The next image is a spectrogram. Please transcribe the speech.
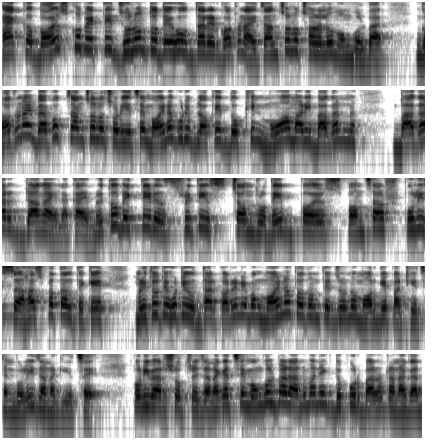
এক বয়স্ক ব্যক্তির ঝুলন্ত দেহ উদ্ধারের ঘটনায় চাঞ্চল্য ছড়ালো মঙ্গলবার। ঘটনায় ব্যাপক চাঞ্চল্য ছড়িয়েছে ময়নাগুড়ি ব্লকের দক্ষিণ মোয়ামারি বাগান বাগার ডাঙ্গা এলাকায় মৃত ব্যক্তির স্মৃতিশ চন্দ্র দেব বয়স পঞ্চাশ, পুলিশ হাসপাতাল থেকে মৃতদেহটি উদ্ধার করেন এবং ময়না তদন্তের জন্য মর্গে পাঠিয়েছেন বলেই জানা গিয়েছে। পরিবার সূত্রে জানা গেছে, মঙ্গলবার আনুমানিক দুপুর বারোটা নাগাদ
